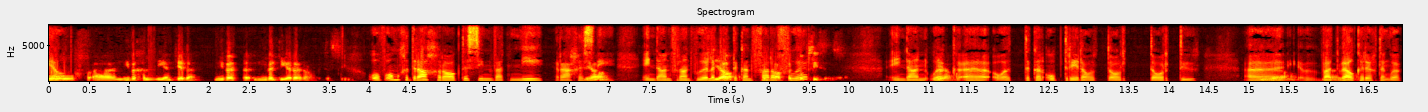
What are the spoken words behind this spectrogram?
ja. of uh nuwe geleenthede, nuwe nuwe deure raak te sien. Of om gedrag raak te sien wat nie reg is ja. nie en dan verantwoordelikheid ja, te kan vat daarvoor. En dan ook ja. uh te kan optree daar daar daartoe. Uh ja, wat ja, welke ja. rigting ook.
